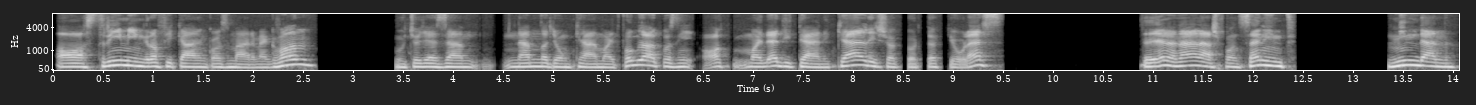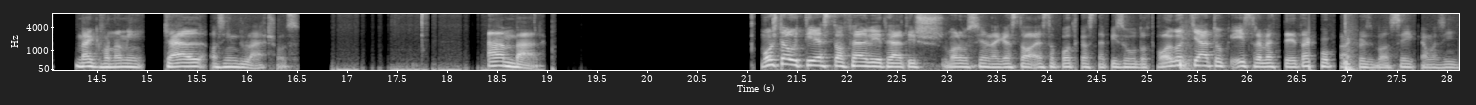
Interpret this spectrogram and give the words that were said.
A streaming grafikánk az már megvan, úgyhogy ezzel nem nagyon kell majd foglalkozni, majd editelni kell, és akkor tök jó lesz. De jelen álláspont szerint minden megvan, ami kell az induláshoz. Ám bár. Most, ahogy ti ezt a felvételt is, valószínűleg ezt a, ezt a podcast epizódot hallgatjátok, észrevettétek, hoppá, közben a székem az így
